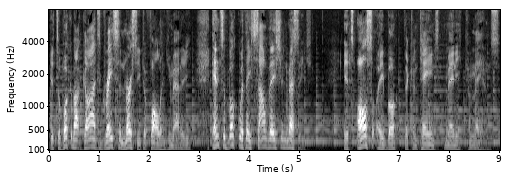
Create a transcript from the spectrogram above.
It's a book about God's grace and mercy to fallen humanity, and it's a book with a salvation message. It's also a book that contains many commands.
